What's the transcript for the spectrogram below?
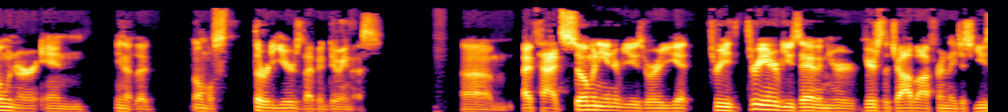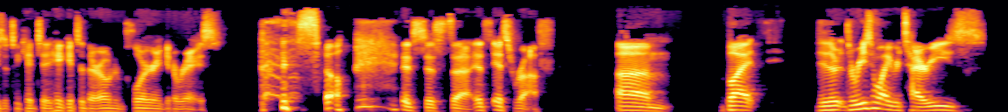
owner in you know the almost 30 years that I've been doing this. Um, I've had so many interviews where you get three three interviews in, and you're here's the job offer, and they just use it to get to take it to their own employer and get a raise. so it's just uh, it's it's rough. Um, but the the reason why retirees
